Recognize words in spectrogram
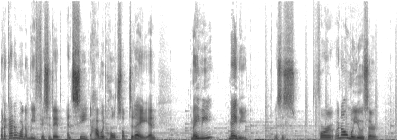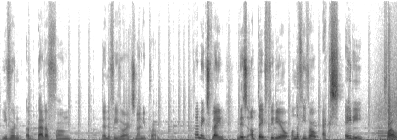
But I kind of want to revisit it and see how it holds up today and maybe, maybe, this is for a normal user even a better phone than the Vivo X90 Pro. Let me explain in this update video on the Vivo X80 Pro.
